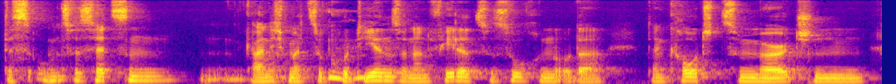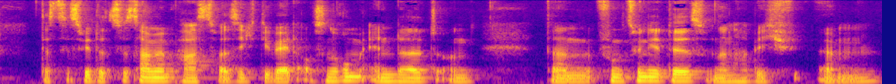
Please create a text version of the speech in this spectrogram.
das umzusetzen, gar nicht mal zu mhm. codieren, mhm. sondern Fehler zu suchen oder dann Code zu mergen, dass das wieder zusammenpasst, weil sich die Welt außenrum ändert und dann funktioniert das und dann habe ich ähm,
